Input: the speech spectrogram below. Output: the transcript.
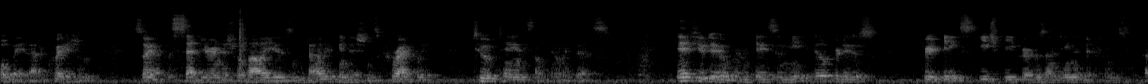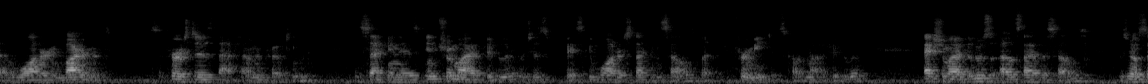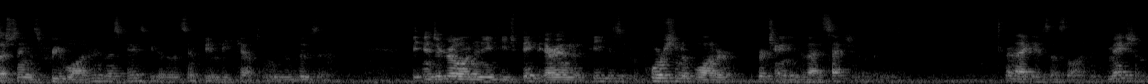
obey that equation. So you have to set your initial values and boundary conditions correctly to obtain something like this. If you do, in the case of meat, it'll produce three peaks, each peak representing a different uh, water environment. So the first is that found in protein. The second is intramyofibular, which is basically water stuck in cells, but for meat it's called myofibular. Extramyofibular is outside of the cells. There's no such thing as free water in this case because it would simply leak out and we would lose it. The integral underneath each peak, the area under the peak, is the proportion of water pertaining to that section of the meat. And that gives us a lot of information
